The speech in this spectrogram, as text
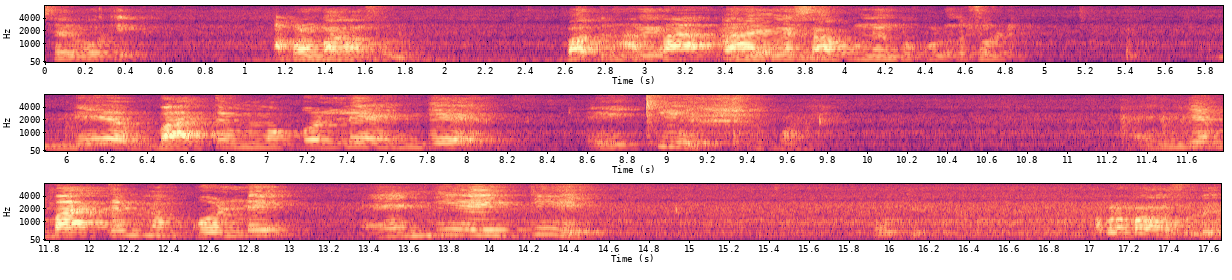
சரி. ஓகே. அப்புறம் பார்க்கலாம் சொல்லு. பாத்ரூம் போய் சாப்பிடணும் இப்போ கொடுங்க சொல்லிட்டு இந்த பாத்ரூம் கொள்ள இந்த ஐச்சி இந்த பாத்ரூம் கொள்ள இந்த ஐச்சி ஓகே. அப்புறம் பார்க்கலாம் சொல்லு.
